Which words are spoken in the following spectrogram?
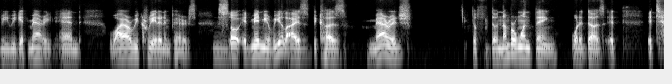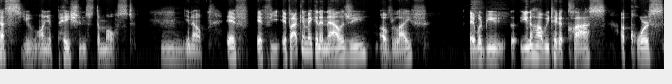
we, we get married? And why are we created in pairs? Mm, so it made me realize because marriage the, the number one thing what it does it it tests you on your patience the most. Mm, you know if if if i can make an analogy of life it would be you know how we take a class a course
